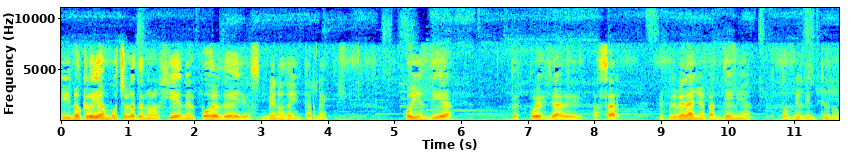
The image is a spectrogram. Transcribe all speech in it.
y no creían mucho en la tecnología y en el poder de ellos, y menos de Internet. Hoy en día, después ya de pasar el primer año de pandemia, 2021,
